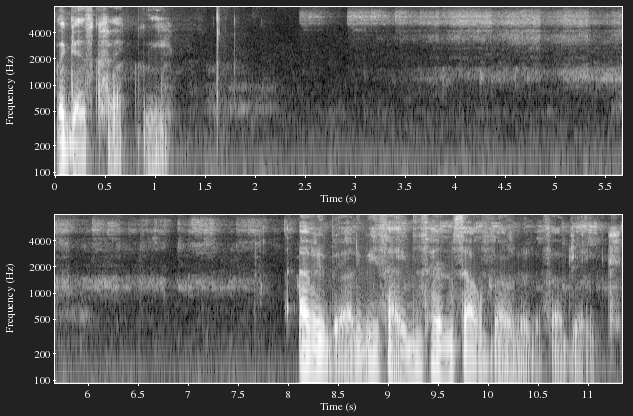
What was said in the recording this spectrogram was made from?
that guessed correctly. Everybody besides himself voted for Jake.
